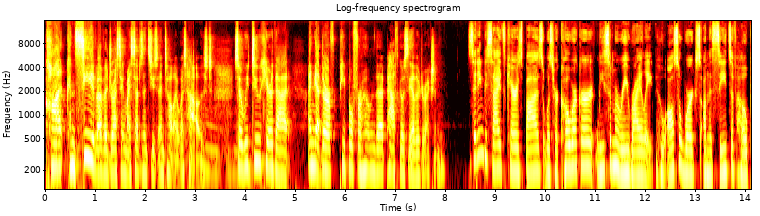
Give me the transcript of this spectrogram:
con- conceive of addressing my substance use until I was housed. Mm-hmm. So we do hear that, and yet there are people for whom the path goes the other direction. Sitting beside Karis Baz was her coworker, Lisa Marie Riley, who also works on the Seeds of Hope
